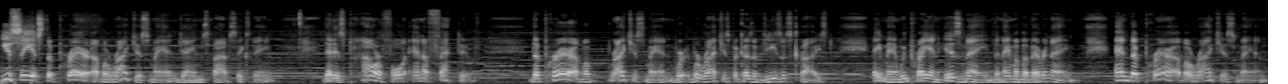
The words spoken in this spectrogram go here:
You see, it's the prayer of a righteous man, James 5:16, that is powerful and effective. The prayer of a righteous man, we're, we're righteous because of Jesus Christ. Amen. We pray in his name, the name above every name. And the prayer of a righteous man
